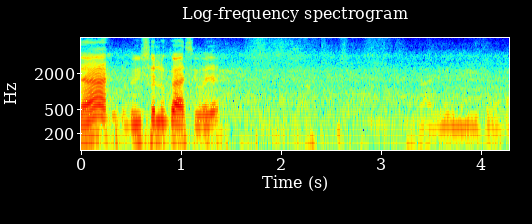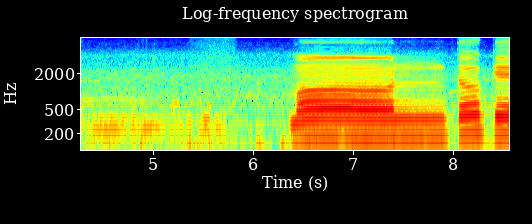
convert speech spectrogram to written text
না দুইশো লোক আসিব বোঝা মন তোকে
